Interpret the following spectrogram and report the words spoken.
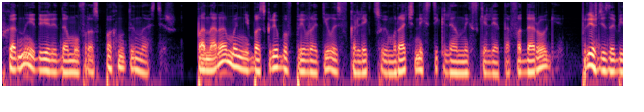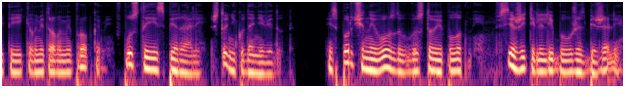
Входные двери домов распахнуты настежь. Панорама небоскребов превратилась в коллекцию мрачных стеклянных скелетов, а дороги, прежде забитые километровыми пробками, в пустые спирали, что никуда не ведут. Испорченный воздух густой и плотный. Все жители либо уже сбежали,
